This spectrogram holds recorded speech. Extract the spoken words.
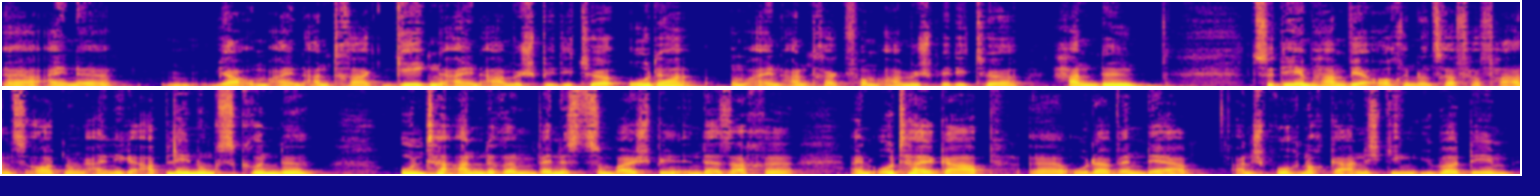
äh, eine ja, um einen Antrag gegen einen arme Spediteur oder um einen Antrag vom arme Spediteur handeln. Zudem haben wir auch in unserer Verfahrensordnung einige Ablehnungsgründe, unter anderem, wenn es zum Beispiel in der Sache ein Urteil gab äh, oder wenn der Anspruch noch gar nicht gegenüber dem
